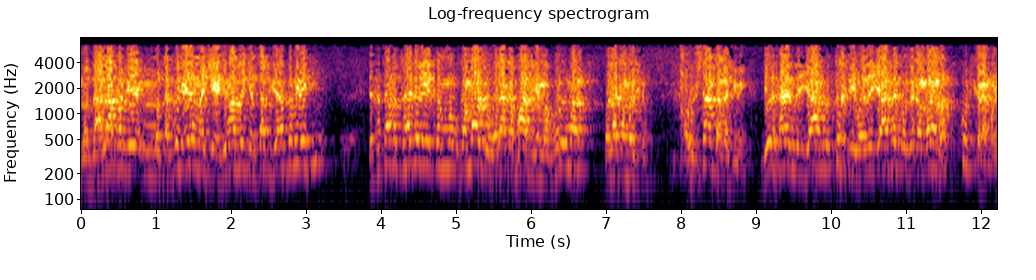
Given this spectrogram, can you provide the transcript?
نو د الله په دې متقبل علم باندې اعتماد وکړي تاسو جرأت نه ویل کی د کتابت صاحب لري کوم کمال وو ولا کفار چې مغفور عمر ولا کوم مشکل او اسلام دغه شي ډیر خلک د جهاد نو تخري ولا جهاد کوم ځکه مرمه کوټ کړه مړ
